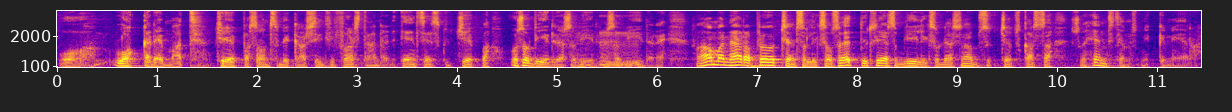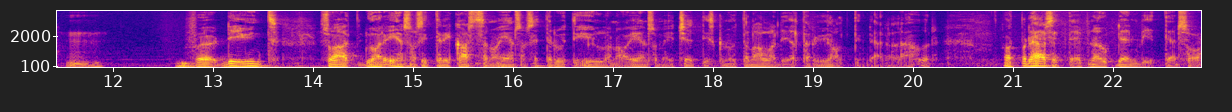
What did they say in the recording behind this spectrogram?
och locka dem att köpa sånt som de kanske inte i första hand hade tänkt sig skulle köpa och så vidare och så vidare och så vidare. Så har man den här approachen så, liksom, så ett tu tre så blir liksom där snabbköpskassa så hemskt, hemskt mycket mera. För det är ju inte så att du har en som sitter i kassan och en som sätter ut i hyllorna och en som är i chatdisken utan alla deltar i allting där, eller hur? Och att på det här sättet öppna upp den biten så,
